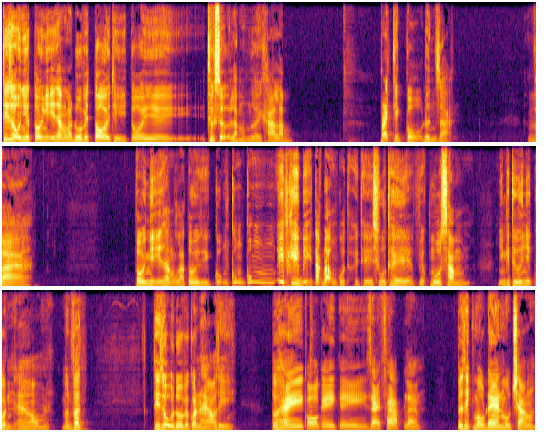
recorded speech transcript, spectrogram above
Thí dụ như tôi nghĩ rằng là đối với tôi thì tôi thực sự là một người khá là practical, đơn giản và tôi nghĩ rằng là tôi cũng cũng cũng ít khi bị tác động của thời thế xu thế việc mua sắm những cái thứ như quần áo vân vân. Thí dụ đối với quần áo thì tôi hay có cái cái giải pháp là tôi thích màu đen màu trắng.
